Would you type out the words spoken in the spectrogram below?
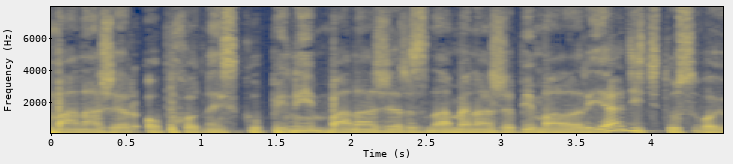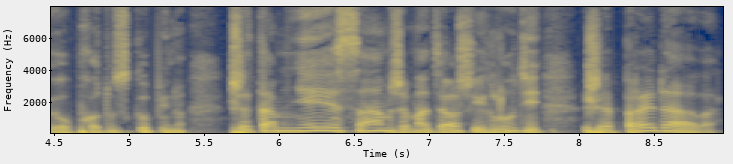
manažer obchodnej skupiny. Manažer znamená, že by mal riadiť tú svoju obchodnú skupinu. Že tam nie je sám, že má ďalších ľudí, že predáva.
